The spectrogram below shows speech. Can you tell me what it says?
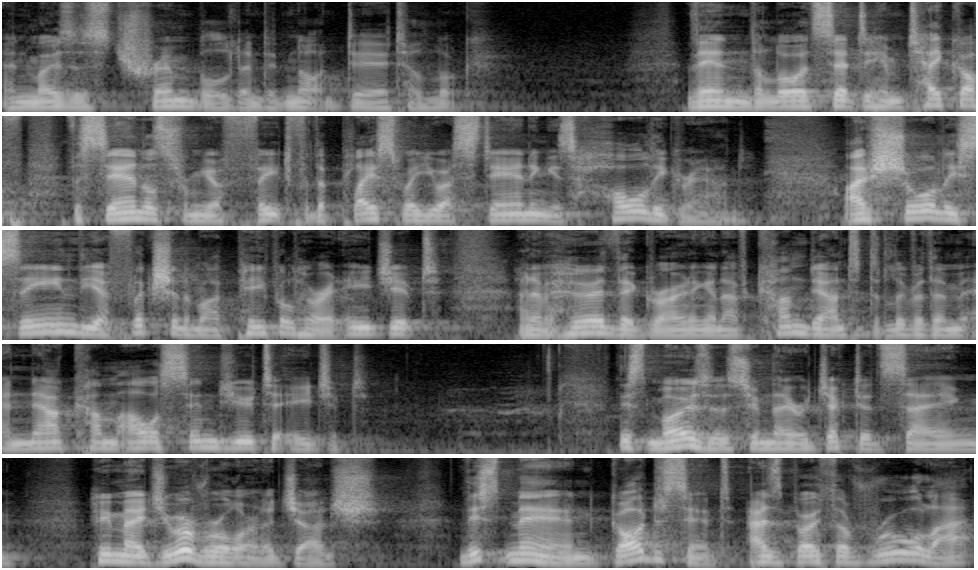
And Moses trembled and did not dare to look. Then the Lord said to him, Take off the sandals from your feet, for the place where you are standing is holy ground. I've surely seen the affliction of my people who are in Egypt, and have heard their groaning, and I've come down to deliver them, and now come, I will send you to Egypt. This Moses, whom they rejected, saying, Who made you a ruler and a judge? This man God sent as both a ruler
